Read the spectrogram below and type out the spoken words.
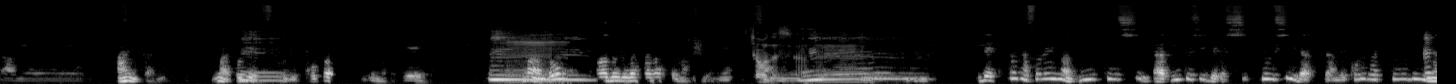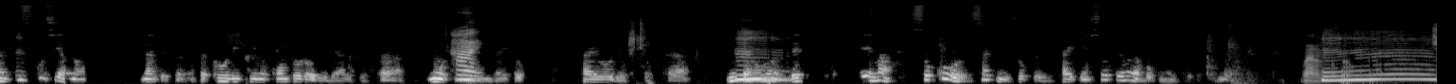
あの、安価に、まあ、とりあえず作ることはできるので、うんまあどんハードルが下がってますよね。うそうですよね。んで、ただそれ今 B2C、あ、B2C というか C2C だったんで、これが 2B になって少しあの、なんていうんでしょう、やっぱりクオリティのコントロールであるとか、納期の問題とか、対応力とか、みたいなものが出てきて、まあ、そこを先にちょっと体験しようというのが僕の意図ですね。なうるほど。んな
